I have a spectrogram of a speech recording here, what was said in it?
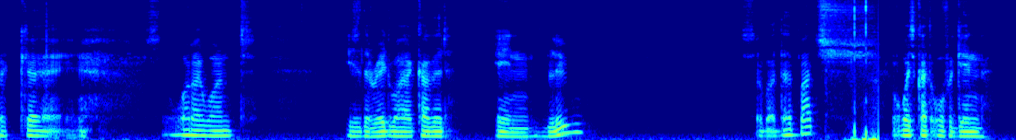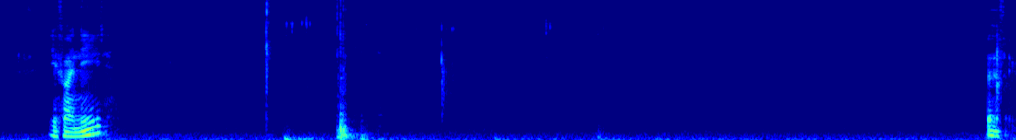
Okay, so what I want is the red wire covered in blue So about that much. Always cut off again if I need. Perfect.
